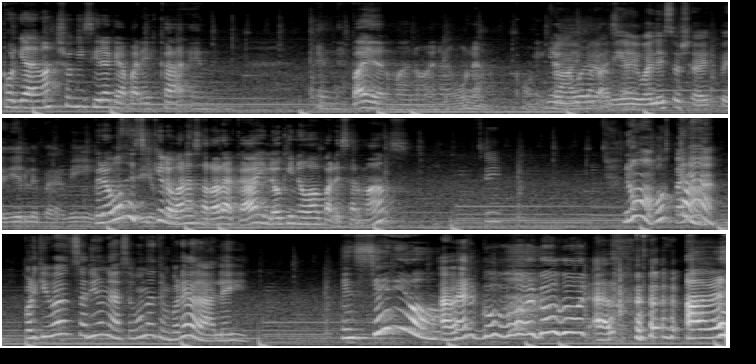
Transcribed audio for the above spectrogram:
Porque además yo quisiera que aparezca en, en Spider-Man o en alguna. Como que quiero que Ay, vuelva pero a amiga, igual eso ya es pedirle para mí. Pero vos decís que lo van a cerrar acá y Loki no va a aparecer más. Sí. No, ¿Posta? pará. Porque va a salir una segunda temporada, leí. ¿En serio? A ver, Google, Google. A ver.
